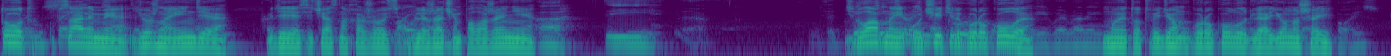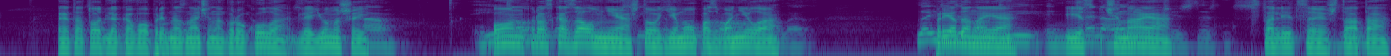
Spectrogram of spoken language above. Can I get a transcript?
Тут, в Салеме, Южная Индия, где я сейчас нахожусь в лежачем положении, главный учитель Гурукулы, мы тут ведем Гурукулу для юношей, это то, для кого предназначена Гурукула, для юношей, он рассказал мне, что ему позвонила преданная из Чиная, столицы штата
